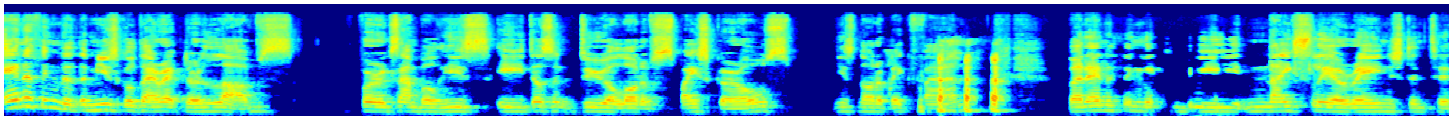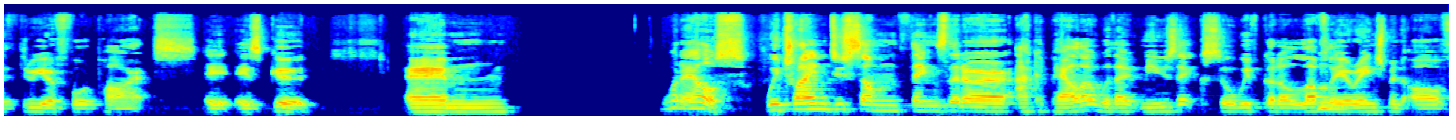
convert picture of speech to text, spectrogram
anything that the musical director loves. For example, he's he doesn't do a lot of Spice Girls. He's not a big fan. but anything that can be nicely arranged into three or four parts is good. Um, what else? We try and do some things that are a cappella without music. So we've got a lovely arrangement of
